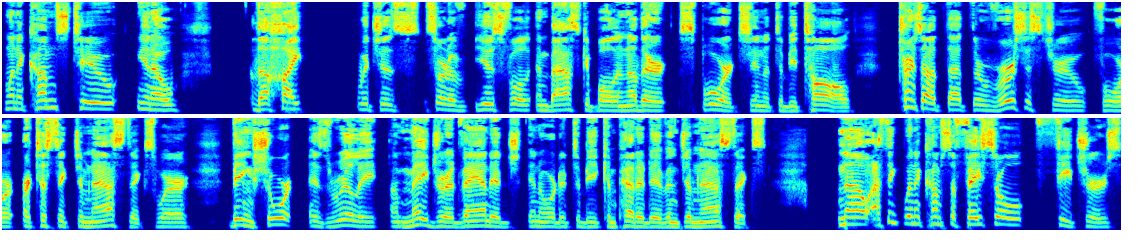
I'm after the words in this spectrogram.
when it comes to, you know, the height, which is sort of useful in basketball and other sports, you know, to be tall, turns out that the reverse is true for artistic gymnastics, where being short is really a major advantage in order to be competitive in gymnastics. Now, I think when it comes to facial features,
